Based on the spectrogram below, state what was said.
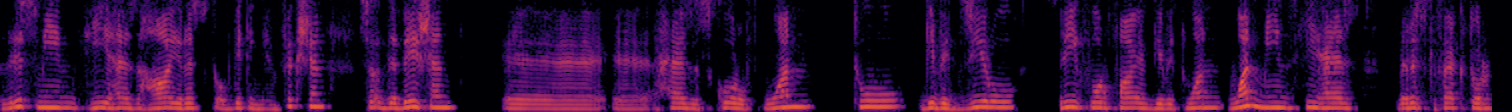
this means he has a high risk of getting infection. So if the patient uh, uh, has a score of one, two, give it zero, three, four, five, give it one. One means he has the risk factor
